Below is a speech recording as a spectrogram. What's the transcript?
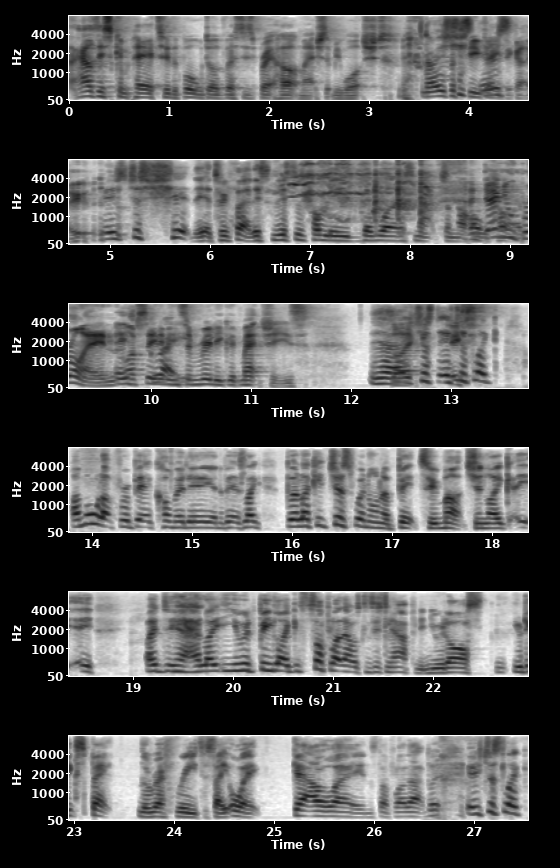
how's this compare to the Bulldog versus Bret Hart match that we watched no, it's just, a few days was, ago? It's just shit. To be fair, this this was probably the worst match on the whole. And Daniel card. Bryan, it's I've seen great. him in some really good matches. Yeah, like, it's just it's, it's, just like I'm all up for a bit of comedy and a bit. It's like, but like it just went on a bit too much, and like. It, it, I, yeah, like you would be like if stuff like that was consistently happening, you would ask, you'd expect the referee to say, "Oi, get out of the way" and stuff like that. But it was just like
